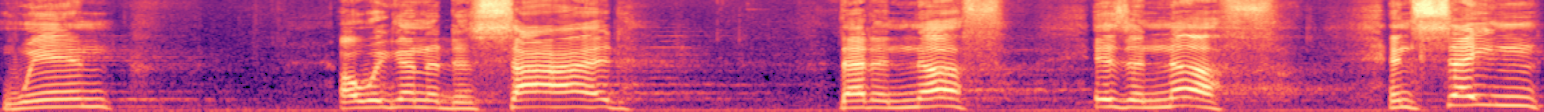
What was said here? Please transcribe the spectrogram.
When are we going to decide that enough is enough? And Satan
